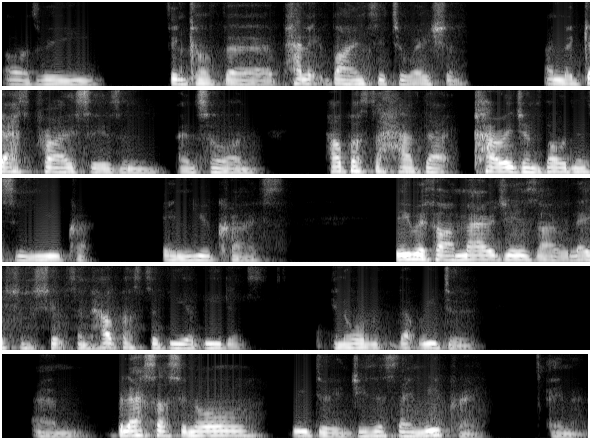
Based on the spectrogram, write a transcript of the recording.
or as we think of the panic buying situation and the gas prices and, and so on. Help us to have that courage and boldness in you, in you, Christ. Be with our marriages, our relationships, and help us to be obedient in all that we do. Um, bless us in all we do. In Jesus' name we pray. Amen.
